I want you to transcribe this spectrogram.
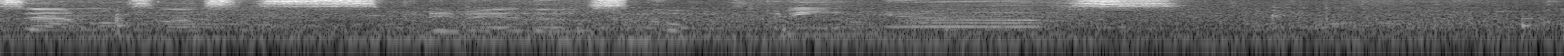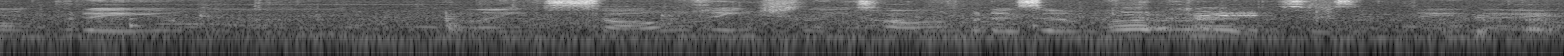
Fizemos nossas primeiras comprinhas. Comprei um lençol. Gente, lençol no Brasil é muito caro, vocês não têm ideia.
